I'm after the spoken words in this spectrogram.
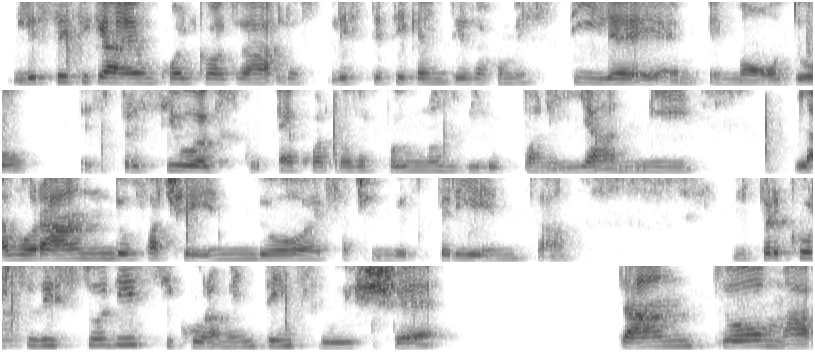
L'estetica è un qualcosa, l'estetica intesa come stile e, e modo espressivo è qualcosa che poi uno sviluppa negli anni lavorando, facendo e facendo esperienza. Il percorso di studi sicuramente influisce tanto, ma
